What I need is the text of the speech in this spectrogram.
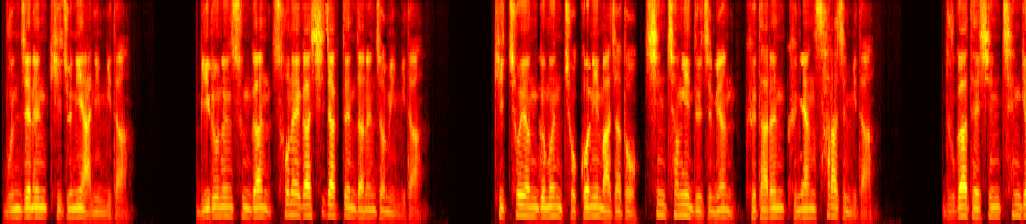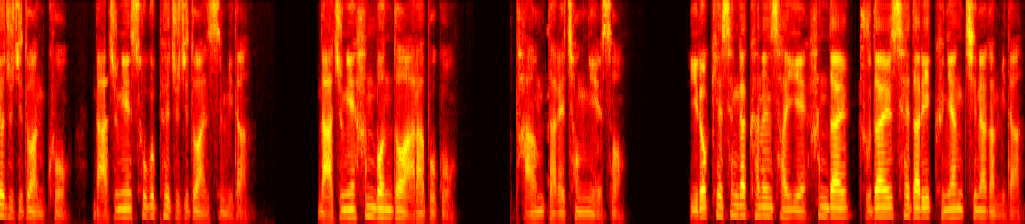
문제는 기준이 아닙니다. 미루는 순간 손해가 시작된다는 점입니다. 기초연금은 조건이 맞아도 신청이 늦으면 그 달은 그냥 사라집니다. 누가 대신 챙겨주지도 않고 나중에 소급해주지도 않습니다. 나중에 한 번 더 알아보고 다음 달에 정리해서 이렇게 생각하는 사이에 한 달, 두 달, 세 달이 그냥 지나갑니다.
